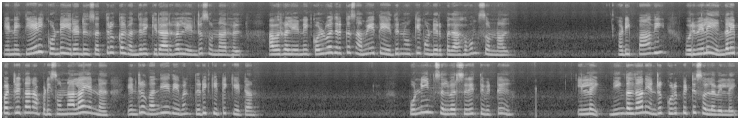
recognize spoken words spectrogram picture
என்னை தேடிக்கொண்டு இரண்டு சத்துருக்கள் வந்திருக்கிறார்கள் என்று சொன்னார்கள். அவர்கள் என்னை கொல்வதற்கு சமயத்தை எதிர்நோக்கி கொண்டிருப்பதாகவும் சொன்னாள். அடி பாவி ஒருவேளை எங்களை பற்றித்தான் அப்படி சொன்னாலா என்ன? என்று வந்தியத்தேவன் திடுக்கிட்டு கேட்டான். பொன்னியின் செல்வர் சிரித்துவிட்டு இல்லை நீங்கள்தான் என்று குறிப்பிட்டு சொல்லவில்லை.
